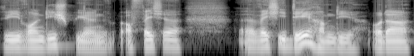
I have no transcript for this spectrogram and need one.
Wie wollen die spielen? Auf welche, äh, welche Idee haben die? Oder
